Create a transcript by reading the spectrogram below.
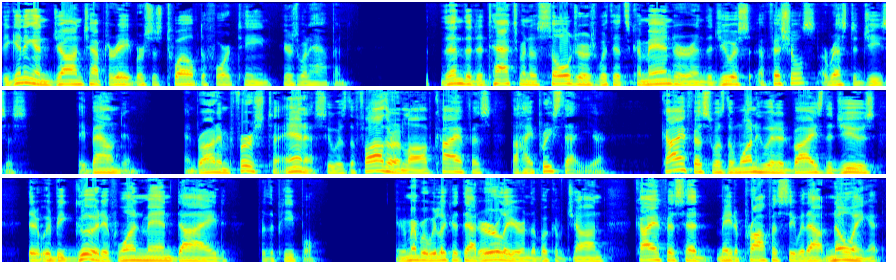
Beginning in John chapter 8 verses 12 to 14, here's what happened. Then the detachment of soldiers with its commander and the Jewish officials arrested Jesus. They bound him and brought him first to Annas, who was the father in law of Caiaphas, the high priest that year. Caiaphas was the one who had advised the Jews that it would be good if one man died for the people. You remember we looked at that earlier in the book of John. Caiaphas had made a prophecy without knowing it,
